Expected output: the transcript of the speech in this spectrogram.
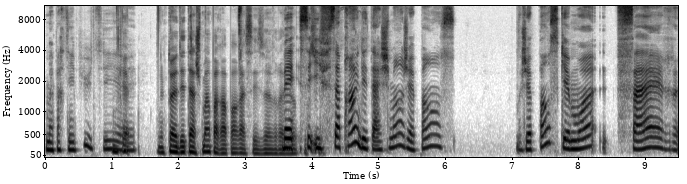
m'appartient plus, tu sais. Euh, Donc, tu as un détachement par rapport à ces œuvres-là. ben, il- ça prend un détachement, je pense. Je pense que moi, faire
